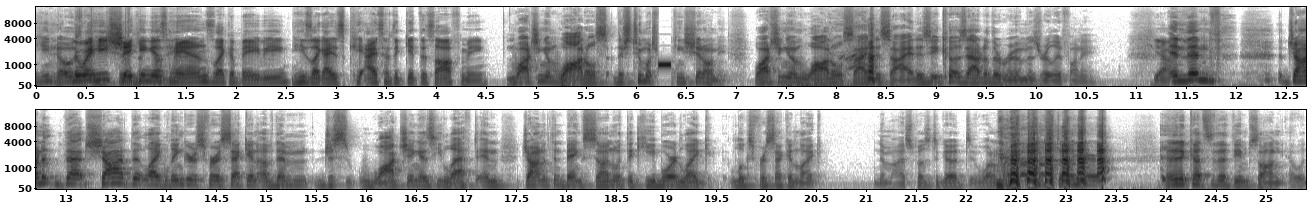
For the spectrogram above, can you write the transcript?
He knows The way he's shaking his that. hands like a baby. He's like, I just, I just have to get this off me. Watching him waddle. There's too much fucking shit on me. Watching him waddle side to side as he goes out of the room is really funny. Yeah. And then John that shot that like lingers for a second of them just watching as he left and Jonathan Banks' son with the keyboard like looks for a second like am I supposed to go to what am I I'm still here? And then it cuts to the theme song. Oh,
